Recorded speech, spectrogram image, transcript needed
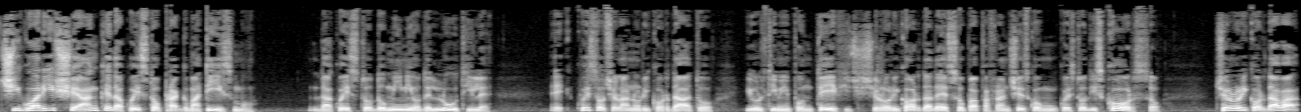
ci guarisce anche da questo pragmatismo, da questo dominio dell'utile, e questo ce l'hanno ricordato gli ultimi pontefici, ce lo ricorda adesso Papa Francesco con questo discorso, ce lo ricordava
